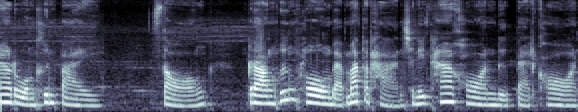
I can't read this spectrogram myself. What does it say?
5 รวงขึ้นไป 2. รังพึ่งโพรงแบบมาตรฐานชนิด 5 คอนหรือ 8 คอน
